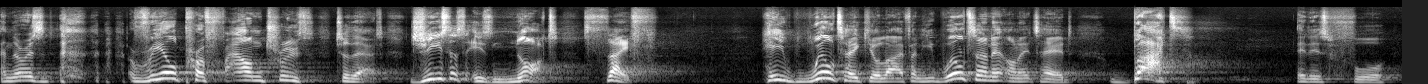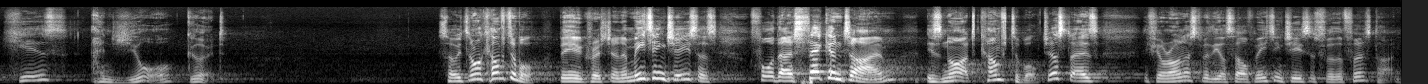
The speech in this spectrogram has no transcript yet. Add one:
And there is a real profound truth to that. Jesus is not safe. He will take your life and he will turn it on its head, but it is for his and your good. So it's not comfortable being a Christian. And meeting Jesus for the second time is not comfortable. Just as, if you're honest with yourself, meeting Jesus for the first time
